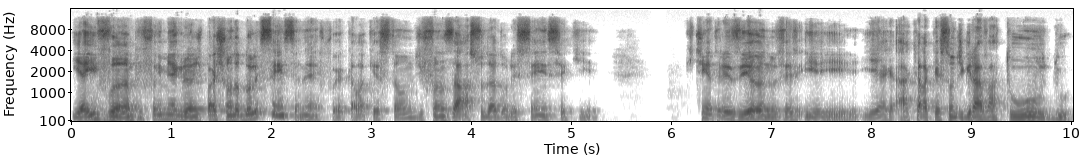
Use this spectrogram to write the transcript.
e aí Vamp foi minha grande paixão da adolescência, né? Foi aquela questão de fanzaço da adolescência que, que tinha 13 anos e, e, e, é aquela questão de gravar tudo,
